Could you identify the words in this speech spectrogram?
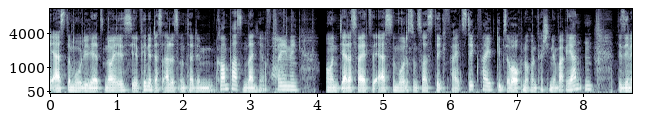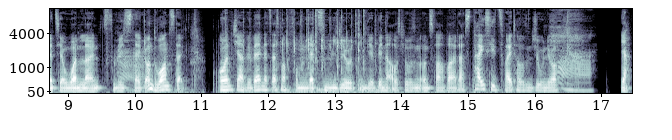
der erste Modi, der jetzt neu ist. Ihr findet das alles unter dem Kompass und dann hier auf Training. Und ja, das war jetzt der erste Modus und zwar Stickfight. Stickfight gibt es aber auch noch in verschiedenen Varianten. Wir sehen jetzt hier One-Line, Three-Stack und One-Stack. Und ja, wir werden jetzt erstmal vom letzten Video den Gewinner auslosen und zwar war das Tyc 2000 Junior. Ja,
